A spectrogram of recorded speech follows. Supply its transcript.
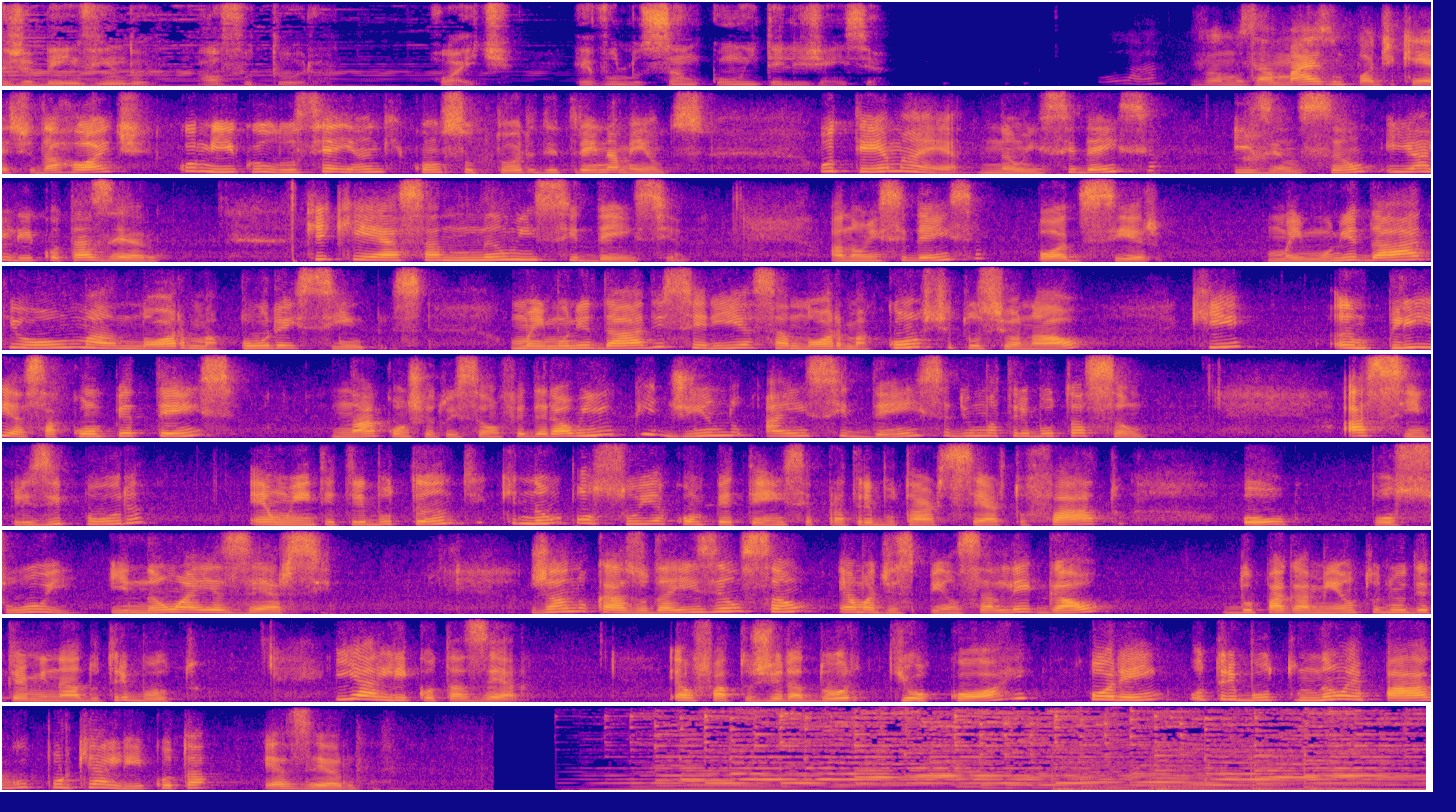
Seja bem-vindo ao futuro. Reut, revolução com inteligência. Olá, vamos a mais um podcast da Reut, comigo, Lúcia Yang, consultora de treinamentos. O tema é não incidência, isenção e alíquota zero. O que, que é essa não incidência? A não incidência pode ser uma imunidade ou uma norma pura e simples. Uma imunidade seria essa norma constitucional que amplia essa competência na Constituição Federal, impedindo a incidência de uma tributação. A simples e pura é um ente tributante que não possui a competência para tributar certo fato ou possui e não a exerce. Já no caso da isenção, é uma dispensa legal do pagamento no determinado tributo. E a alíquota zero? É o fato gerador que ocorre, porém o tributo não é pago porque a alíquota é zero.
